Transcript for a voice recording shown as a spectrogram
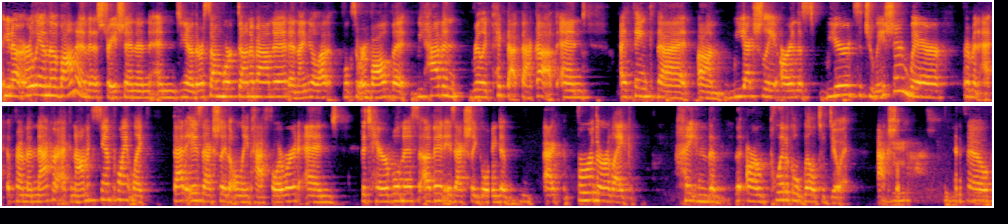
you know early in the obama administration and and you know there was some work done about it and i knew a lot of folks that were involved but we haven't really picked that back up and i think that um, we actually are in this weird situation where from an from a macroeconomic standpoint like that is actually the only path forward and the terribleness of it is actually going to further like heighten the, our political will to do it actually. Mm-hmm. And so,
